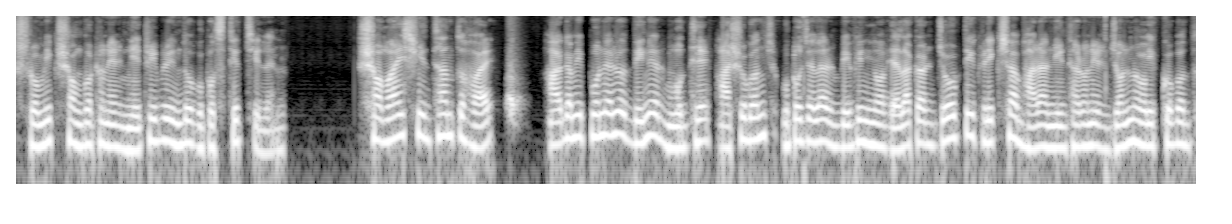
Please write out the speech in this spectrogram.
শ্রমিক সংগঠনের নেতৃবৃন্দ উপস্থিত ছিলেন। সভায় সিদ্ধান্ত হয়, আগামী পনেরো দিনের মধ্যে আশুগঞ্জ উপজেলার বিভিন্ন এলাকার যৌক্তিক রিক্সা ভাড়া নির্ধারণের জন্য ঐক্যবদ্ধ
